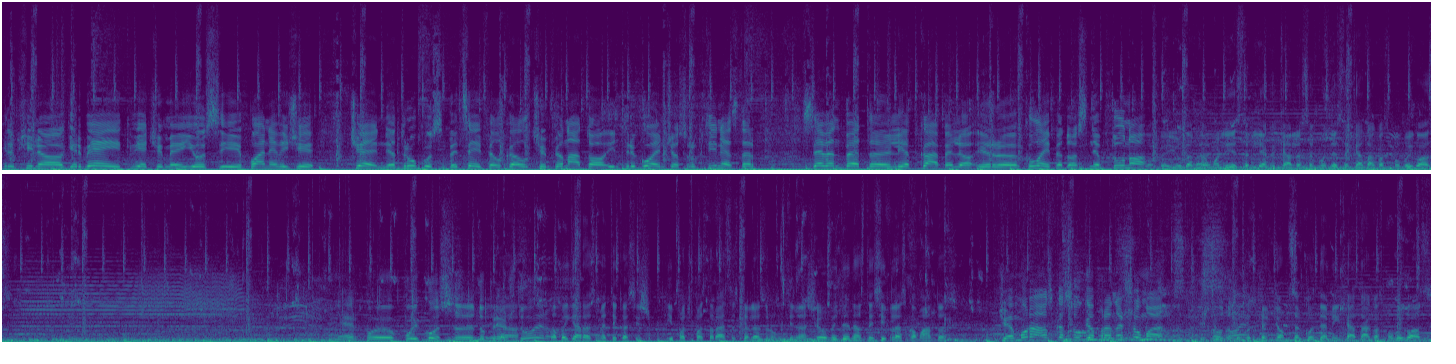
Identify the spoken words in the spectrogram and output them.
krepšinio gerbėjai, kviečiame jūs į Panevežį. Čia netrukus BCF LKL čempionato intriguojančios rungtynės tarp 7bet Lietkabelio ir Klaipėdos Neptūno. Blogai juda kamuolys ir lieka kelios sekundės iki atakos pabaigos. Ir pu- puikus 2 prieš 2. Ir... Labai geras metikas, ypač pastarasis kelias rungtynės. Jau vidinės taisyklės komandos. Čia Murauskas ūgio pranašumą. išnaudoja. Likus penkiom sekundėm iki atakos pabaigos.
